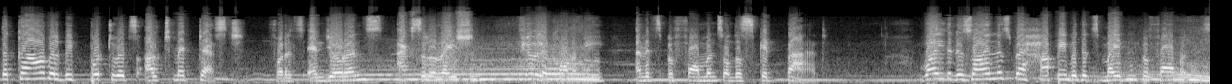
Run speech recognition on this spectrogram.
The car will be put to its ultimate test for its endurance, acceleration, fuel economy and its performance on the skid pad. While the designers were happy with its maiden performance,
